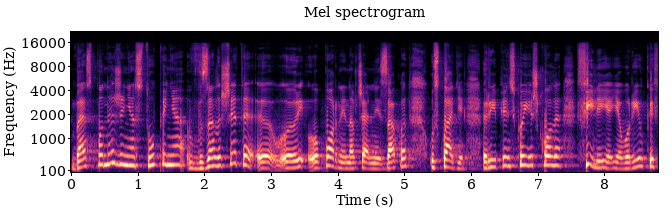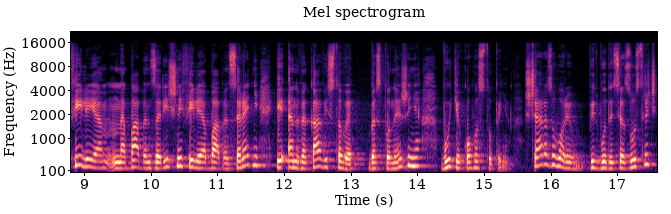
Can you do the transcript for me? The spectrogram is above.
без пониження ступеня залишити е, опорний навчальний заклад у складі Ріпінської школи, філія Яворівки, філія Бабин Зарічний, філія Бабин Середній і НВК Вістови без пониження будь-якого ступеня. Ще раз говорю, відбудеться зустріч.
